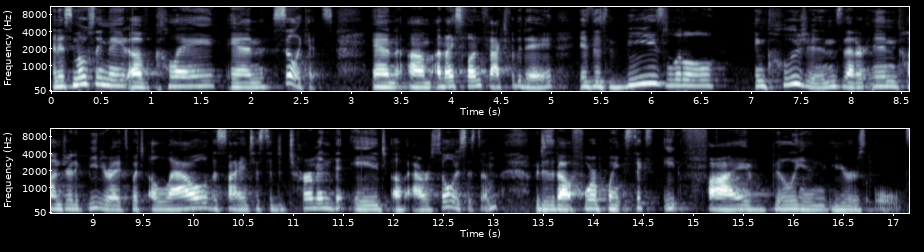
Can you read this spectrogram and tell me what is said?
And it's mostly made of clay and silicates. And um, a nice fun fact for the day is this these little inclusions that are in chondritic meteorites, which allow the scientists to determine the age of our solar system, which is about 4.685 billion years old.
